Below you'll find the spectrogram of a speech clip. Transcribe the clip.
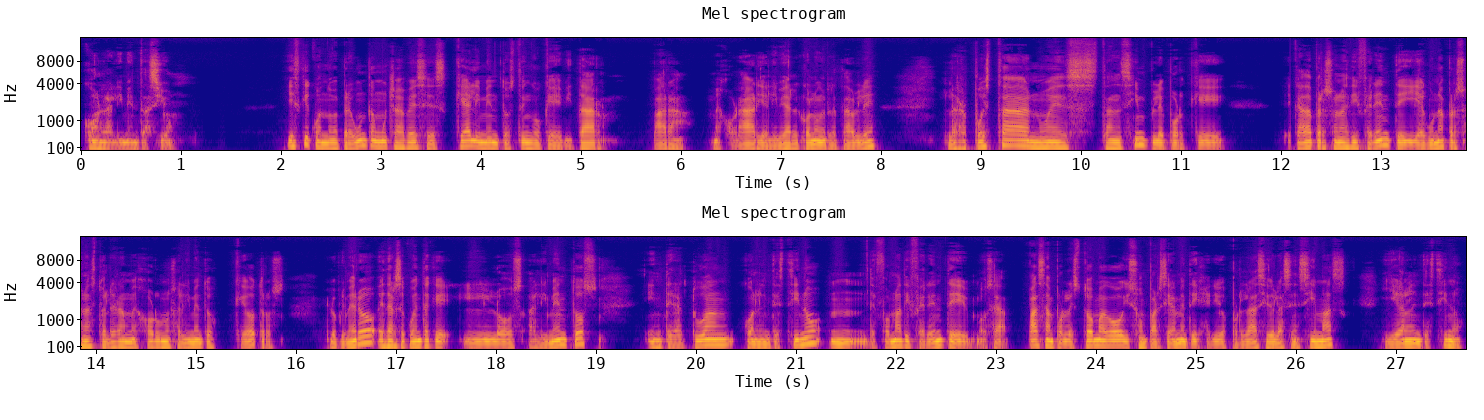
con la alimentación. Y es que cuando me preguntan muchas veces qué alimentos tengo que evitar para mejorar y aliviar el colon irritable, la respuesta no es tan simple porque cada persona es diferente y algunas personas toleran mejor unos alimentos que otros. Lo primero es darse cuenta que los alimentos interactúan con el intestino mm, de forma diferente, o sea, pasan por el estómago y son parcialmente digeridos por el ácido y las enzimas y llegan al intestino.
